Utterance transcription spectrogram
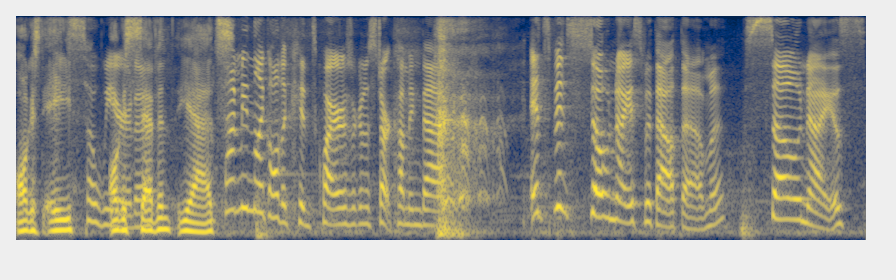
August 8th, So weird. August 7th. Yeah, Does that mean like all the kids' choirs are going to start coming back? it's been so nice without them. So nice.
